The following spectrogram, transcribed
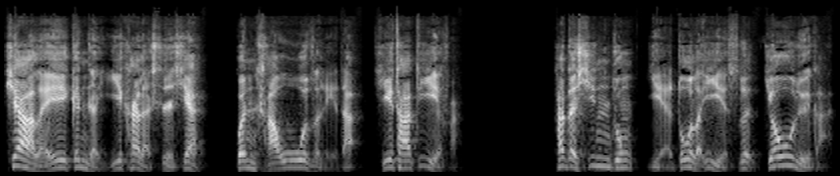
夏雷跟着移开了视线，观察屋子里的其他地方，他的心中也多了一丝焦虑感。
